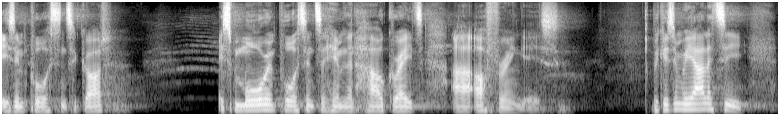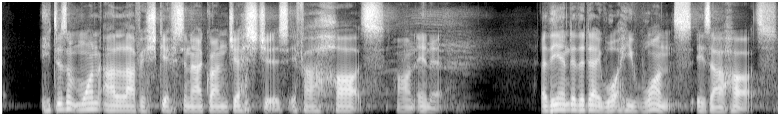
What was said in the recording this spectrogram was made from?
is important to God. It's more important to Him than how great our offering is. Because in reality, He doesn't want our lavish gifts and our grand gestures if our hearts aren't in it. At the end of the day, what He wants is our hearts.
